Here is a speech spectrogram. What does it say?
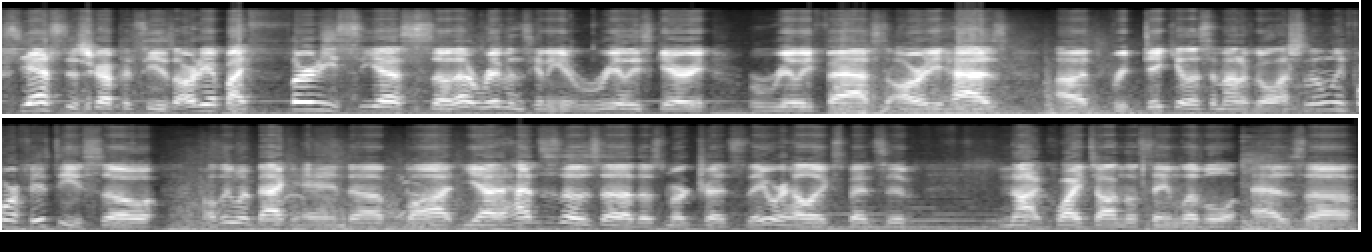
CS discrepancy is already up by 30 CS, so that Riven's going to get really scary really fast. Already has a ridiculous amount of gold. Actually, only 450, so probably went back and uh, bought. Yeah, it has those uh, those Merc Treads. They were hella expensive. Not quite on the same level as uh,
